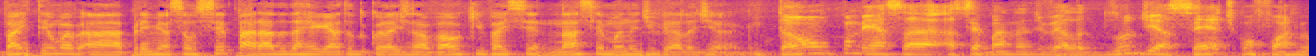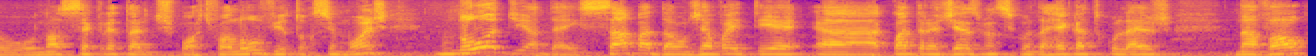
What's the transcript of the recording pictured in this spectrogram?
vai ter uma a premiação separada da regata do Colégio Naval, que vai ser na semana de vela de Angra. Então, começa a semana de vela no dia 7, conforme o nosso secretário de esporte falou, o Vitor Simões. No dia 10, sabadão, já vai ter a 42 regata do Colégio Naval.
